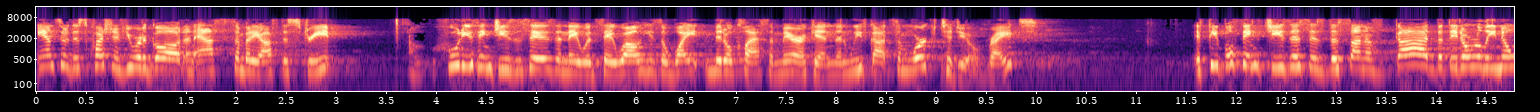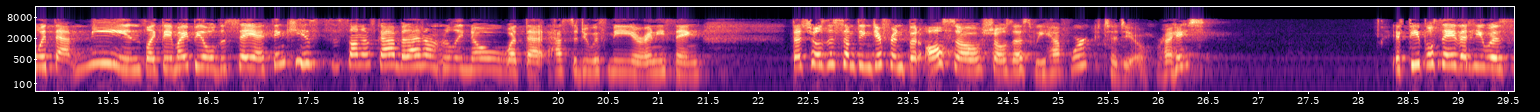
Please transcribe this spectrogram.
answer this question, if you were to go out and ask somebody off the street, who do you think Jesus is? And they would say, well, he's a white middle class American, then we've got some work to do, right? If people think Jesus is the Son of God, but they don't really know what that means, like they might be able to say, I think he's the Son of God, but I don't really know what that has to do with me or anything. That shows us something different, but also shows us we have work to do, right? If people say that he was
